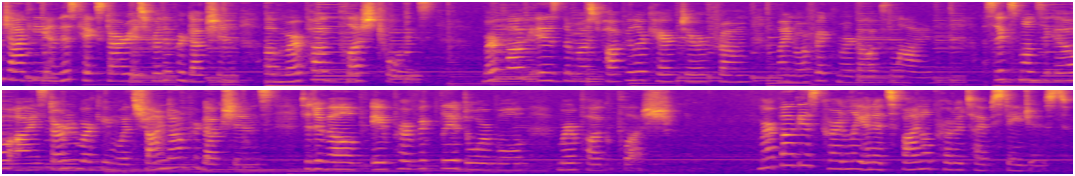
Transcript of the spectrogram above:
I'm Jackie and this Kickstarter is for the production of Merpug plush toys. Merpug is the most popular character from my Norfolk Merdogs line. Six months ago, I started working with Shinedown Productions to develop a perfectly adorable Merpug plush. Merpug is currently in its final prototype stages,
